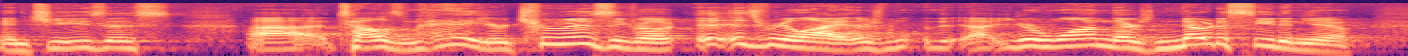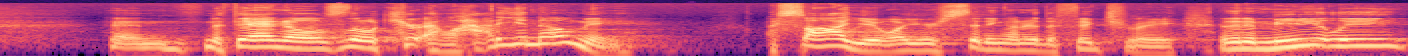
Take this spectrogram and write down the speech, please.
And Jesus uh, tells him, Hey, you're true Israelite. There's, uh, you're one, there's no deceit in you. And Nathaniel's a little curious. Well, how do you know me? I saw you while you were sitting under the fig tree. And then immediately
